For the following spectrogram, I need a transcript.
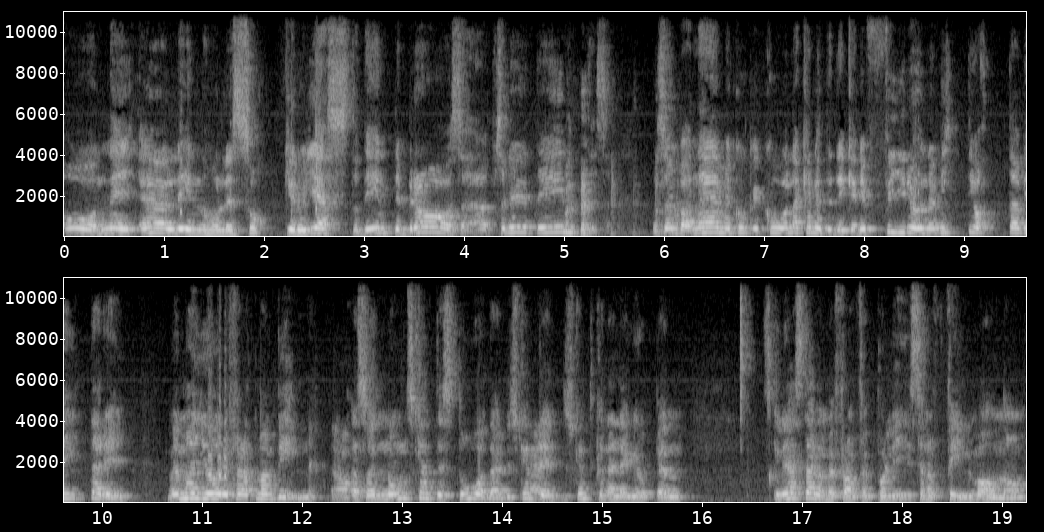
åh nej, öl innehåller socker och jäst och det är inte bra. Så, absolut, det är inte. Så. Och sen bara, nej men Coca-Cola kan du inte dricka. Det är 498 bitar i. Men man gör det för att man vill. Ja. Alltså någon ska inte stå där. Du ska inte, du ska inte kunna lägga upp en... Skulle jag ställa mig framför polisen och filma honom,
